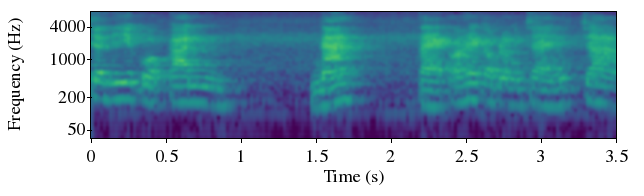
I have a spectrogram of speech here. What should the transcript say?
จะดีกว่ากันนะ แต่ก็ให้กำลังใจลูกจ้าง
